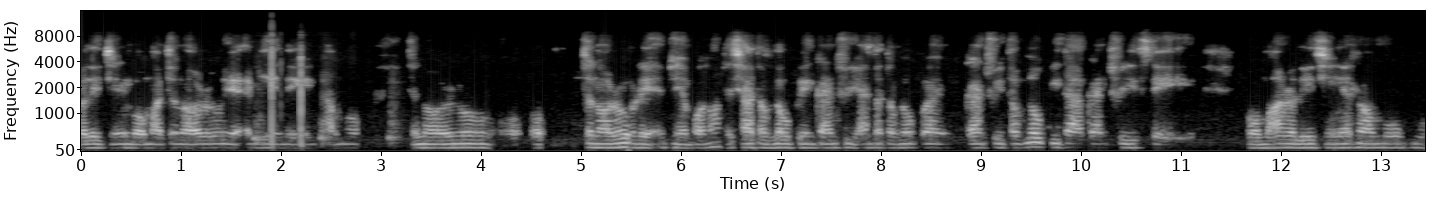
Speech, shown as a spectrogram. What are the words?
religion ပေါ်မှာကျွန်တော်တို့ရဲ့အမြင်တွေဒါမှမဟုတ်ကျွန်တော်တို့ကျွန်တော်တို့ရဲ့အပြင်ပေါ့နော်တခြား developing country and developing country develop ပြီးသား countries တွေပေါ်မှာ religion ရဲ့နှောမှုမှု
